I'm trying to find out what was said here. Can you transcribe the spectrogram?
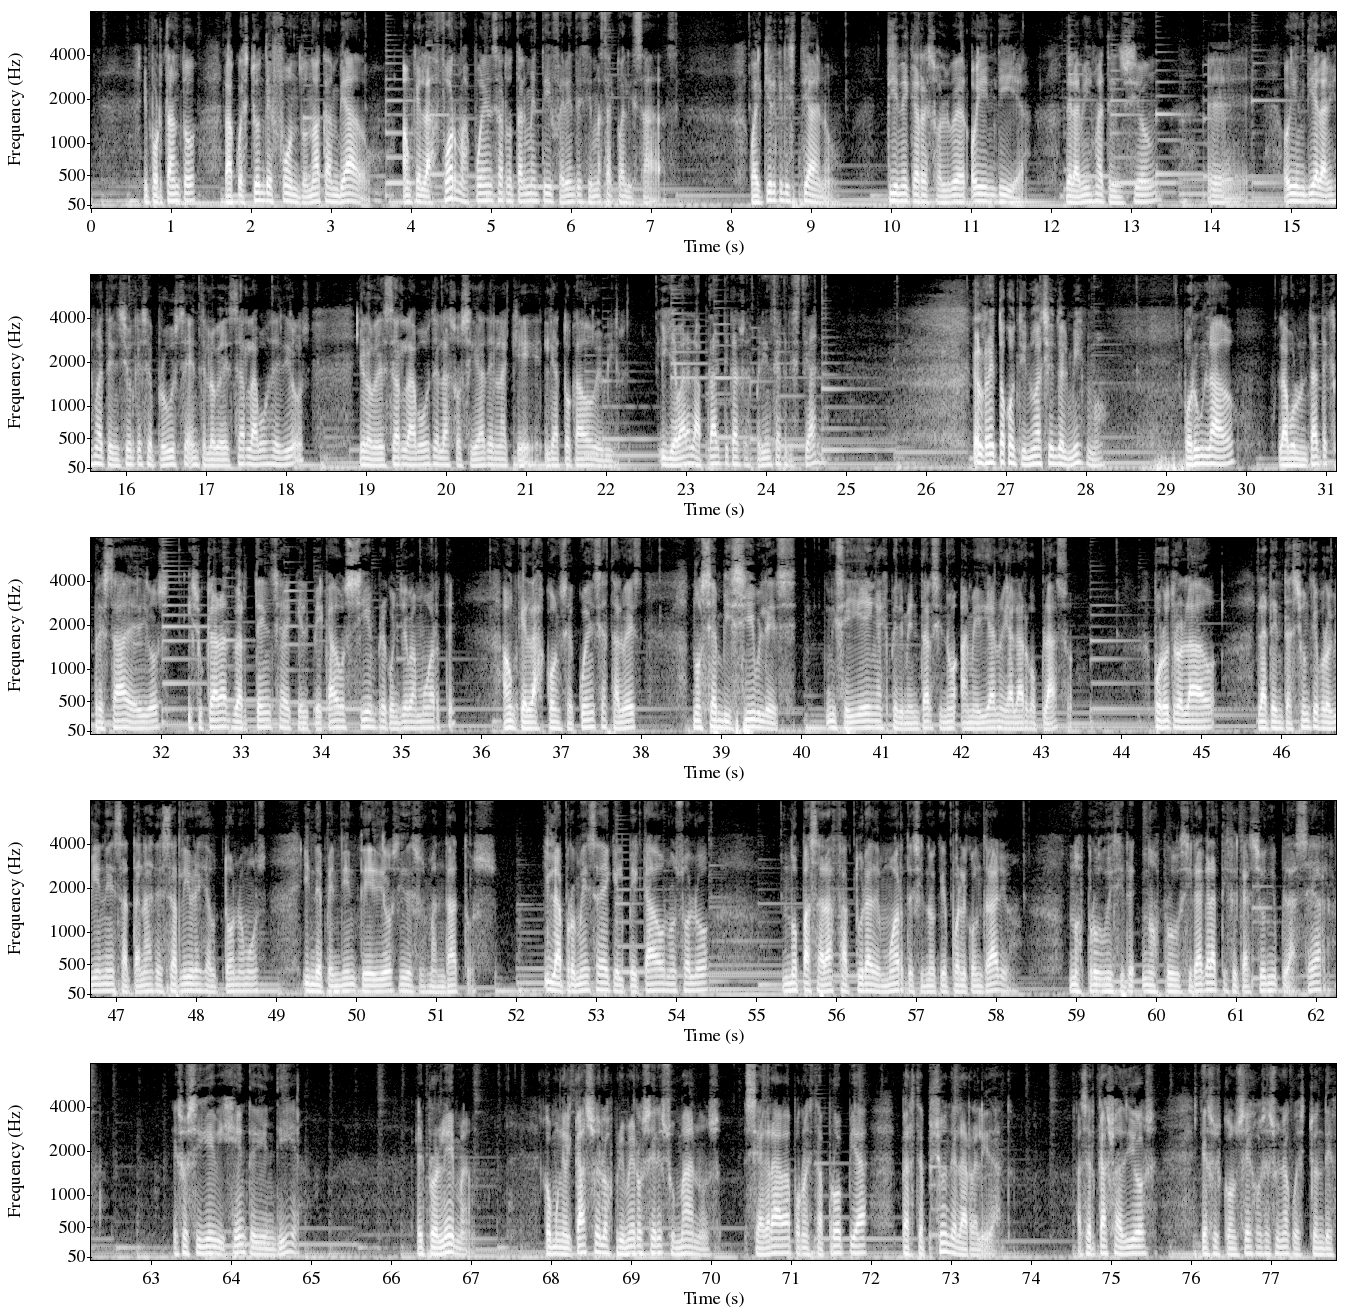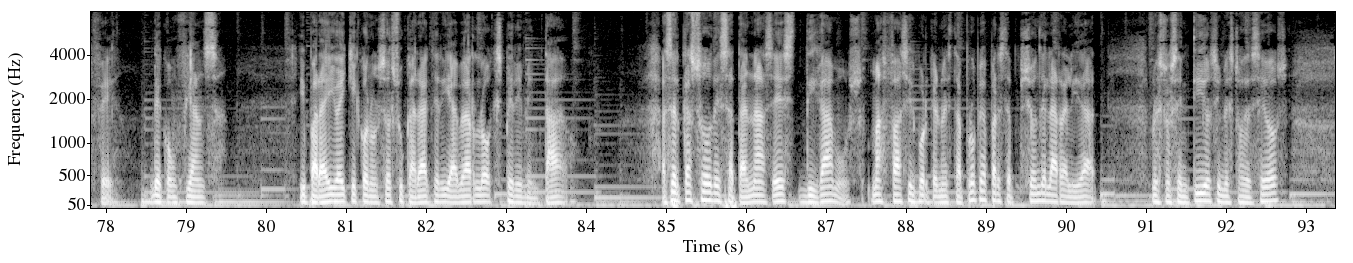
y por tanto la cuestión de fondo no ha cambiado, aunque las formas pueden ser totalmente diferentes y más actualizadas. Cualquier cristiano tiene que resolver hoy en día de la misma tensión eh, hoy en día la misma tensión que se produce entre el obedecer la voz de Dios y el obedecer la voz de la sociedad en la que le ha tocado vivir y llevar a la práctica su experiencia cristiana. El reto continúa siendo el mismo. Por un lado, la voluntad expresada de Dios y su clara advertencia de que el pecado siempre conlleva muerte, aunque las consecuencias tal vez no sean visibles ni se lleguen a experimentar sino a mediano y a largo plazo. Por otro lado, la tentación que proviene de Satanás de ser libres y autónomos, independiente de Dios y de sus mandatos, y la promesa de que el pecado no solo no pasará factura de muerte, sino que por el contrario, nos producirá, nos producirá gratificación y placer. Eso sigue vigente hoy en día. El problema, como en el caso de los primeros seres humanos, se agrava por nuestra propia percepción de la realidad. Hacer caso a Dios y a sus consejos es una cuestión de fe, de confianza, y para ello hay que conocer su carácter y haberlo experimentado. Hacer caso de Satanás es, digamos, más fácil porque nuestra propia percepción de la realidad, nuestros sentidos y nuestros deseos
